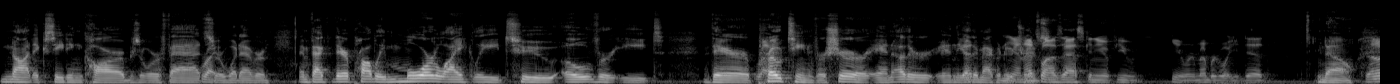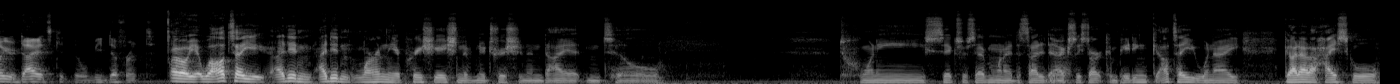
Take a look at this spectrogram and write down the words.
not exceeding carbs or fats Right. or whatever. In fact, they're probably more likely to overeat their protein for sure and other and the other macronutrients. Yeah, and that's why I was asking you if you you remembered what you did. No, I know your diets will be different. Oh yeah. Well, I'll tell you, I didn't. I didn't learn the appreciation of nutrition and diet until twenty six or seven when I decided to actually start competing. I'll tell you, when I got out of high school,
